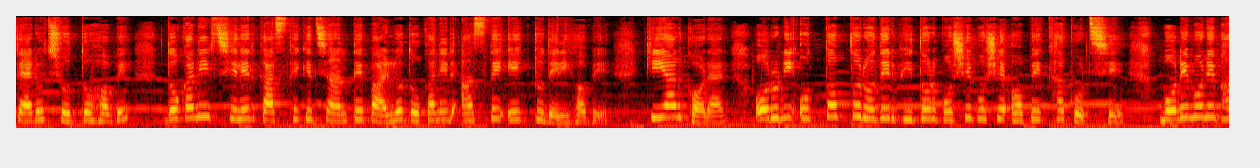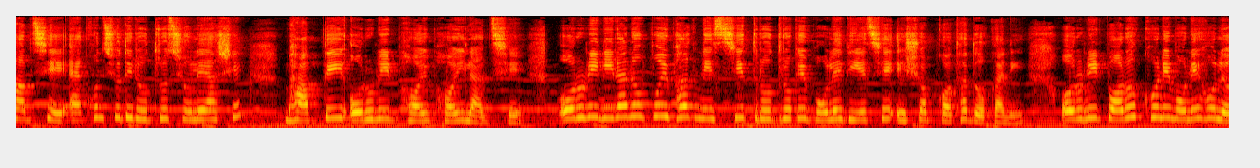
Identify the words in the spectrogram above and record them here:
তেরো, চোদ্দ হবে। দোকানির ছেলের কাছ থেকে জানতে পারল দোকানের আসতে একটু দেরি হবে। কি আর করার? অরুণী উত্তপ্ত রোদের ভিতর বসে বসে অপেক্ষা করছে। মনে মনে ভাবছে, এখন যদি রুদ্র চলে আসে? ভাবতেই অরুণীর ভয় ভয় লাগছে। অরুণী নিরানব্বই ভাগ নিশ্চিত রুদ্রকে বলে দিয়েছে এসব কথা দোকানি। অরুণীর পরক্ষণে মনে হলো,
